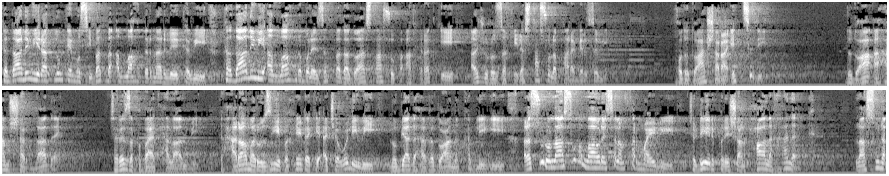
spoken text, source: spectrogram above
که دا نه وي راتلونکی مصیبت به الله درنه لرې کوي که دا نه وي الله رب العزت به دا دعا ستاسو په آخرت کې اجر و ذخیره ستاسو لپاره ګرځوي خو د دعا شرایط څه دي د دعا اهم شرط دا دی چې رزق باید حلال وي که حرامه روزي یې په خیټه کې اچولې وي نو بیا د هغه دعا نه قبلیږي رسول الله صلی الله علیه وسلم فرمایلی چې ډیر پریشان حاله خلک لاسونه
